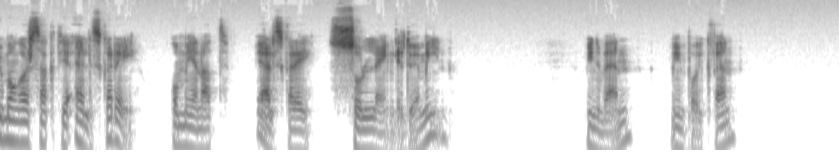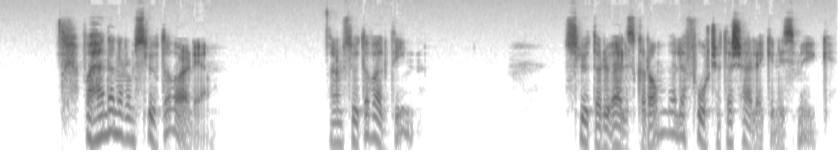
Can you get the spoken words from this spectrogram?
Hur många har sagt jag älskar dig och menat jag älskar dig så länge du är min? Min vän? Min pojkvän? Vad händer när de slutar vara det? När de slutar vara din? Slutar du älska dem eller fortsätter kärleken i smyg?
